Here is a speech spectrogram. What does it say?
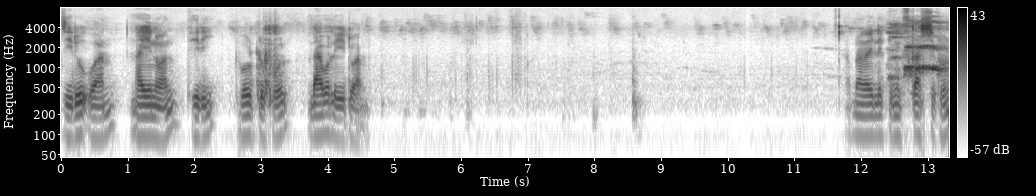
zero one nine one three four two four double eight one. আপনারা ইলেকট্রনিক্স কাজ শিখুন,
